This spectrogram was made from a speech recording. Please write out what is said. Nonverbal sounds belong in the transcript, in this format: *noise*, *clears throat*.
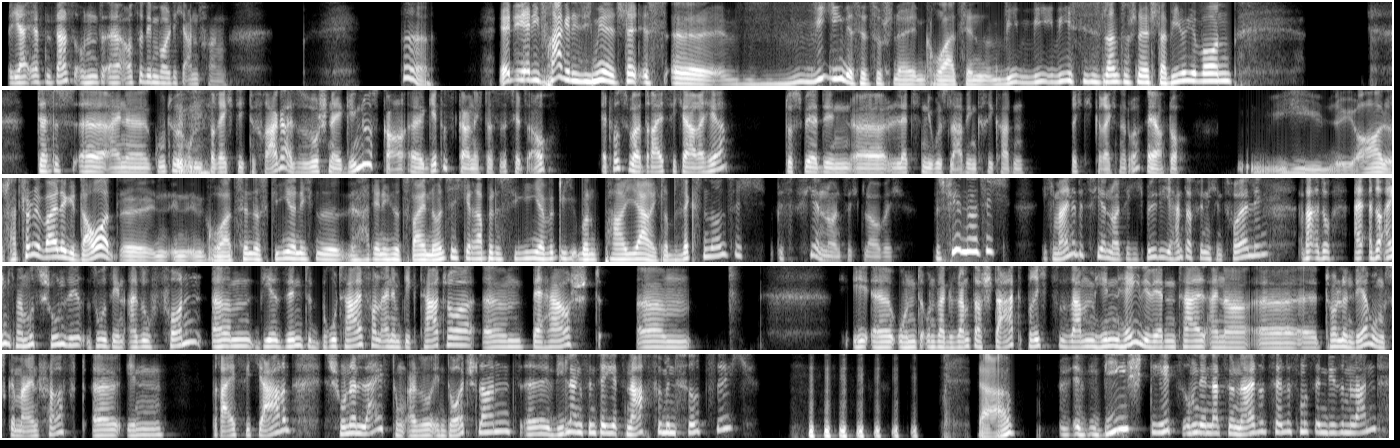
Ja, erstens das und äh, außerdem wollte ich anfangen. Ah. Ja, die, ja, die Frage, die sich mir jetzt stellt, ist, äh, wie ging das jetzt so schnell in Kroatien? Wie, wie, wie ist dieses Land so schnell stabil geworden? Das ist äh, eine gute und *clears throat* berechtigte Frage. Also so schnell ging das gar, äh, geht es gar nicht. Das ist jetzt auch etwas über 30 Jahre her, dass wir den äh, letzten Jugoslawienkrieg hatten. Richtig gerechnet, oder? Ja, doch. Ja, das hat schon eine Weile gedauert äh, in, in, in Kroatien. Das ging ja nicht nur, hat ja nicht nur 92 gerappelt, das ging ja wirklich über ein paar Jahre. Ich glaube 96 Bis 94, glaube ich. bis 94? Ich meine bis 94. Ich will die Hand dafür nicht ins Feuer legen. Aber also, also eigentlich, man muss schon so sehen. Also von, ähm, wir sind brutal von einem Diktator ähm, beherrscht ähm, äh, und unser gesamter Staat bricht zusammen hin, hey, wir werden Teil einer äh, tollen Währungsgemeinschaft äh, in 30 Jahren. Ist schon eine Leistung. Also in Deutschland, äh, wie lang sind wir jetzt nach 45? *laughs* ja. Äh, Wie steht's um den Nationalsozialismus in diesem Land?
